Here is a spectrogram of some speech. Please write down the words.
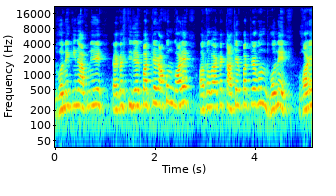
ধনে কিনে আপনি একটা স্টিলের পাত্রে রাখুন ঘরে, অথবা একটা কাঁচের পাত্রে রাখুন ধনে। ঘরে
